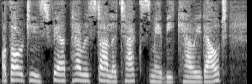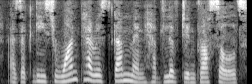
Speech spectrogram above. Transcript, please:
Authorities fear Paris-style attacks may be carried out as at least one Paris gunman had lived in Brussels.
